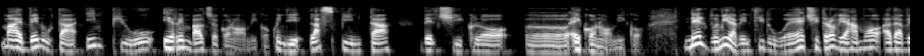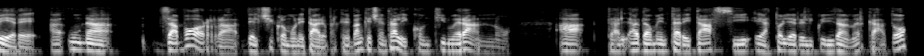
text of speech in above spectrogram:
ma è venuta in più il rimbalzo economico, quindi la spinta del ciclo uh, economico. Nel 2022 ci troviamo ad avere una zavorra del ciclo monetario, perché le banche centrali continueranno a ad aumentare i tassi e a togliere liquidità dal mercato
